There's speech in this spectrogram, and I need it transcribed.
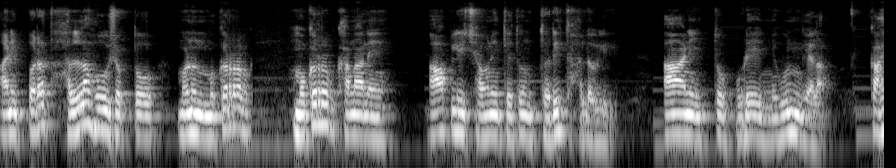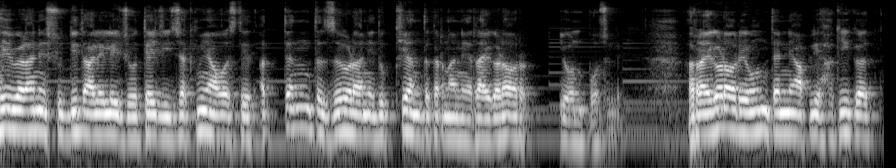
आणि परत हल्ला होऊ शकतो म्हणून मुकर्रब मुकर्रब खानाने आपली छावणी तेथून त्वरित हलवली आणि तो पुढे निघून गेला. काही वेळाने शुद्धीत आलेले ज्योतेजी जखमी अवस्थेत अत्यंत जड आणि दुःखी अंतकरणाने रायगडावर येऊन पोचले रायगडावर येऊन त्यांनी आपली हकीकत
